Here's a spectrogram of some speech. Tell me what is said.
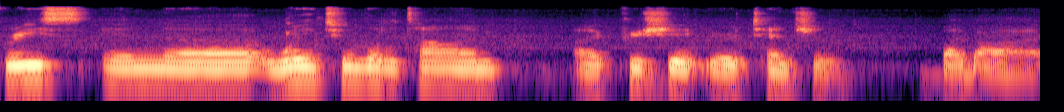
Greece in uh, way too little time. I appreciate your attention. Bye bye.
